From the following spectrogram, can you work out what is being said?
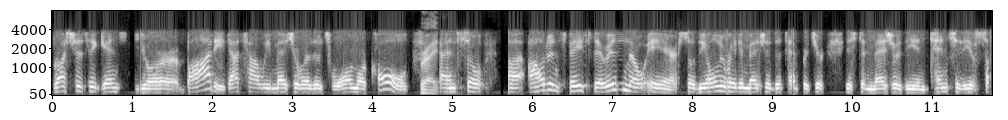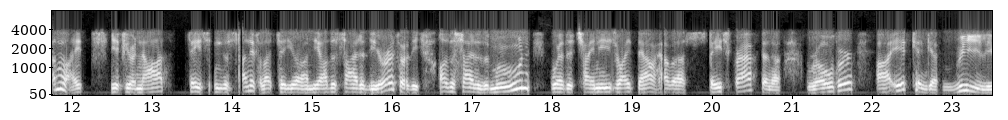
brushes against your body. That's how we measure whether it's warm or cold. Right. And so uh, out in space, there is no air. So the only way to measure the temperature is to measure the intensity of sunlight. If you're not facing the sun, if let's say you're on the other side of the Earth or the other side of the moon, where the Chinese right now have a spacecraft and a rover, uh, it can get really,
